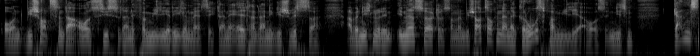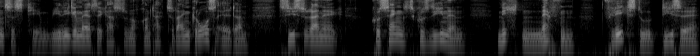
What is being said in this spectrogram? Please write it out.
Und wie schaut es denn da aus? Siehst du deine Familie regelmäßig, deine Eltern, deine Geschwister? Aber nicht nur den Inner Circle, sondern wie schaut es auch in deiner Großfamilie aus, in diesem ganzen System? Wie regelmäßig hast du noch Kontakt zu deinen Großeltern? Siehst du deine Cousins, Cousinen, Nichten, Neffen? pflegst du diese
